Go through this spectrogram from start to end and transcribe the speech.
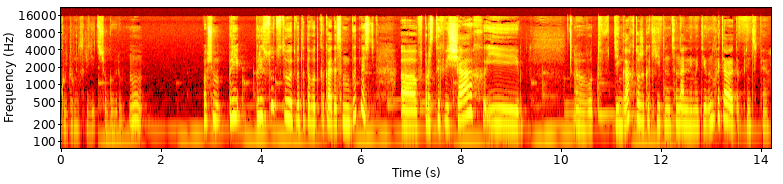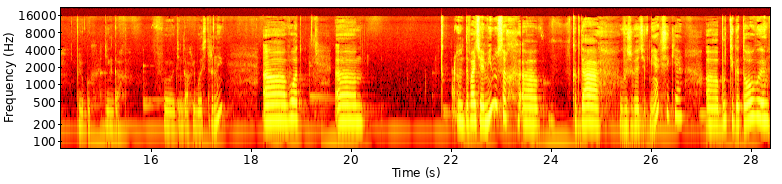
культурных традиций, что говорю, ну, в общем, при, присутствует вот эта вот какая-то самобытность э, в простых вещах и э, вот в деньгах тоже какие-то национальные мотивы. Ну, хотя это, в принципе, в любых деньгах, в деньгах любой страны. Э, вот. Э, давайте о минусах. Э, когда вы живете в Мексике, а, будьте готовы,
